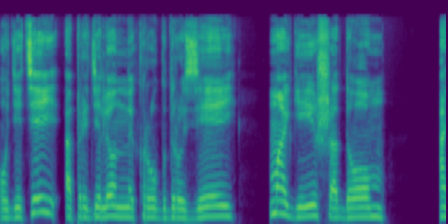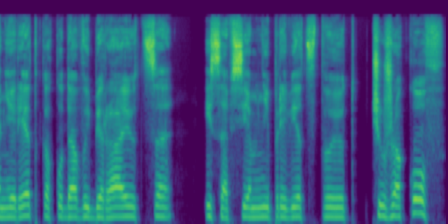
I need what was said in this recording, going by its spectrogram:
У детей определенный круг друзей, магиша, дом. Они редко куда выбираются и совсем не приветствуют чужаков,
